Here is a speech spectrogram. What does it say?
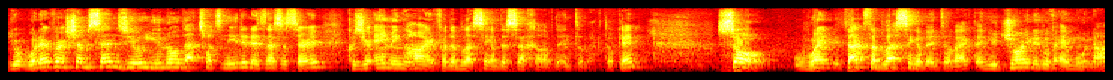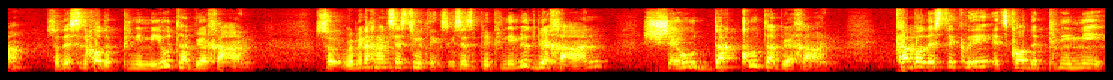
You, whatever Hashem sends you, you know that's what's needed, it's necessary, because you're aiming high for the blessing of the sechel, of the intellect, okay? So, when that's the blessing of the intellect, and you join it with emunah. So this is called the pnimiyuta birchaan. So Rabbi Nachman says two things. He says pnimiyut birchaan, shehu dakuta birchaan. Kabbalistically, it's called the pnimi.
